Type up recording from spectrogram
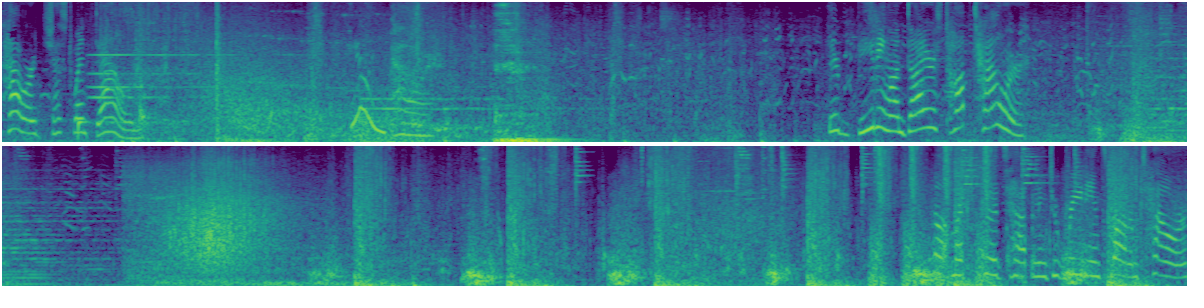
tower just went down. Healing power. They're beating on Dire's top tower. Not much good's happening to Radiant's bottom tower.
